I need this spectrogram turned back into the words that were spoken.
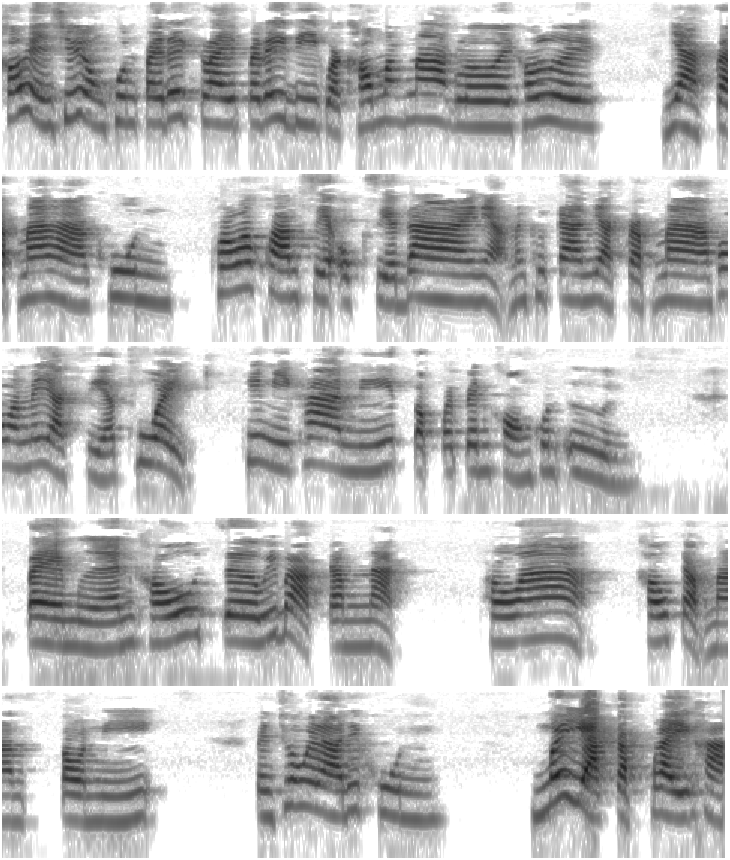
เขาเห็นชีวิตของคุณไปได้ไกลไปได้ดีกว่าเขามาก ๆเลย เขาเลยอยากกลับมาหาคุณ เพราะว่าความเสียอกเสียดายเนี่ยมันคือการอยากกลับมา เพราะมันไม่อยากเสียถ้วยที่มีค่านี้ตกไปเป็นของคนอื่น แต่เหมือนเขาเจอวิบากกรรมหนัก เพราะว่าเขากลับมาตอนนี้ เป็นช่วงเวลาที่คุณไม่อยากกลับไปค่ะ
